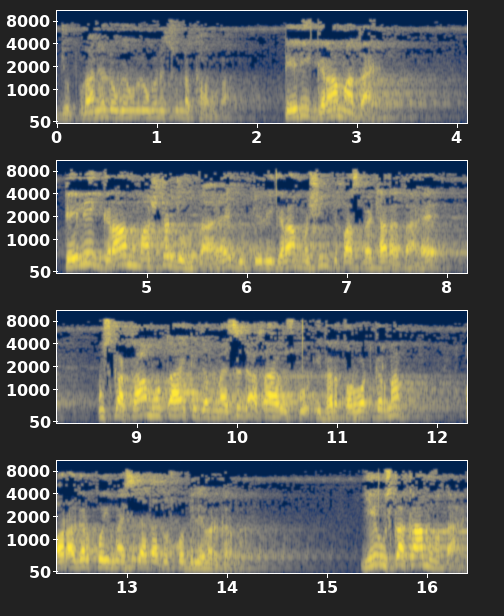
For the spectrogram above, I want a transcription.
جو پرانے لوگ ہیں ان لوگوں نے سن رکھا ہوگا۔ ٹیلی گرام آتا ہے۔ ٹیلی گرام ماسٹر جو ہوتا ہے، جو ٹیلی گرام مشین کے پاس بیٹھا رہتا ہے، اس کا کام ہوتا ہے کہ جب میسج آتا ہے، اس کو ادھر فارورڈ کرنا۔ اور اگر کوئی میسج آتا ہے تو اس کو ڈلیور کرنا۔ یہ اس کا کام ہوتا ہے۔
